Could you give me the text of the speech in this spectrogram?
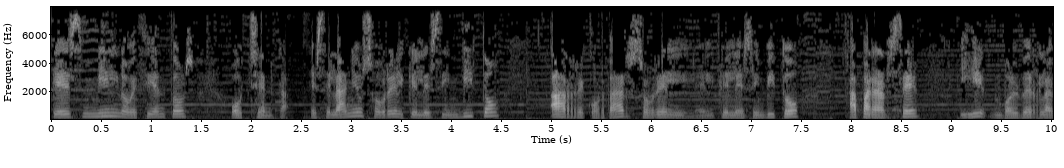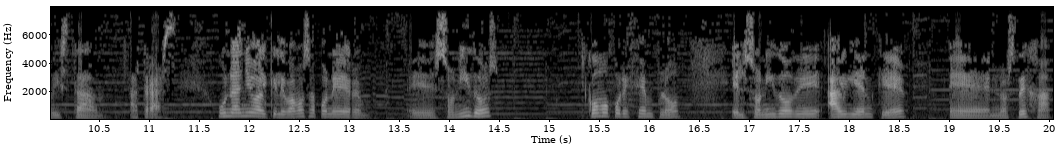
que es 1980. Es el año sobre el que les invito a recordar, sobre el, que les invito a pararse y volver la vista atrás. Un año al que le vamos a poner eh, sonidos, como por ejemplo el sonido de alguien que eh, nos deja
